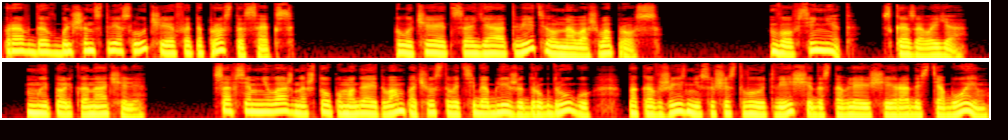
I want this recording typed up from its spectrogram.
Правда, в большинстве случаев это просто секс — Получается, я ответил на ваш вопрос? Вовсе нет, сказала я. Мы только начали. Совсем не важно, что помогает вам почувствовать себя ближе друг к другу, пока в жизни существуют вещи, доставляющие радость обоим,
